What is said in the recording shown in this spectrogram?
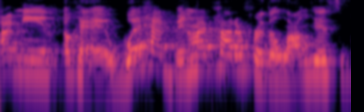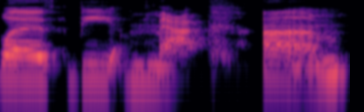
I mean, okay, what had been my powder for the longest was the MAC um,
